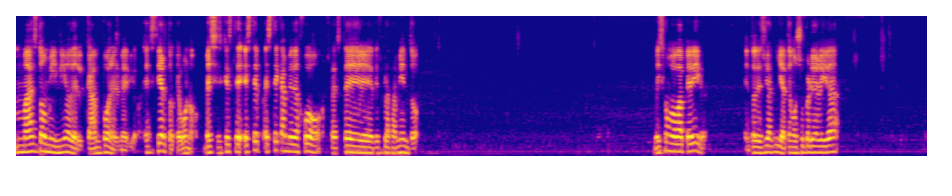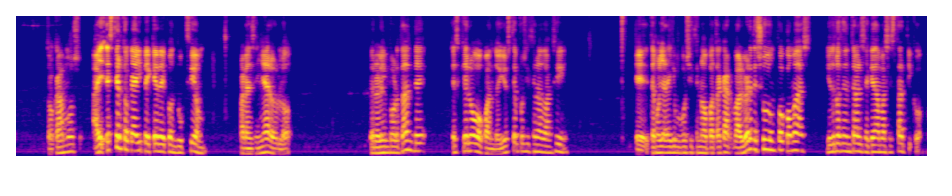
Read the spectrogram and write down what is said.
más dominio del campo en el medio. Es cierto que, bueno, ves, es que este, este, este cambio de juego, o sea, este desplazamiento, ¿Veis cómo va a pedir? Entonces yo aquí ya tengo superioridad. Tocamos. es cierto que hay pequé de conducción para enseñároslo. Pero lo importante es que luego cuando yo esté posicionado así, tengo ya el equipo posicionado para atacar, Valverde sube un poco más y otro central se queda más estático.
